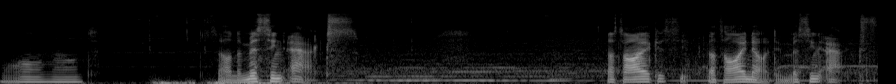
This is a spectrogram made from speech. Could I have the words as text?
Wall mount. So the missing axe. That's all I can see. That's all I know. The missing axe.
